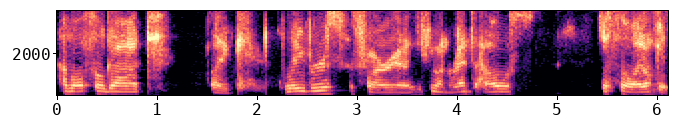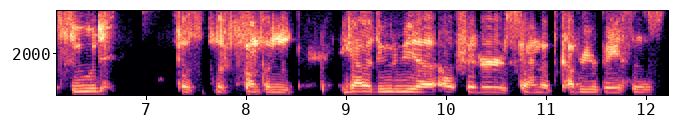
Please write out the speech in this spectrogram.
I've also got like waivers as far as if you want to rent a house, just so I don't get sued because it's something you got to do to be an outfitter is kind of cover your bases.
